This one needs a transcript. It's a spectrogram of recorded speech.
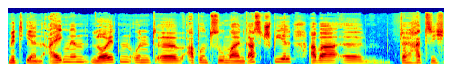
mit ihren eigenen Leuten und äh, ab und zu mal ein Gastspiel. Aber äh, da hat sich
